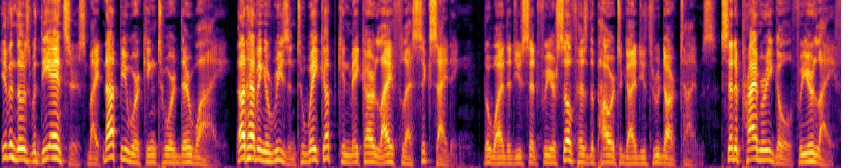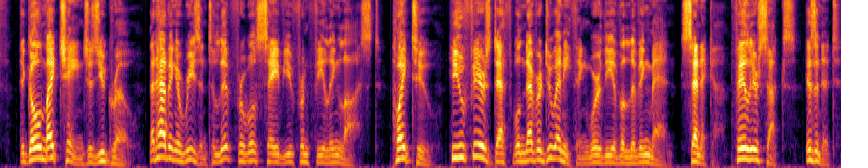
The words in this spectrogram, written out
Even those with the answers might not be working toward their why. Not having a reason to wake up can make our life less exciting. The why that you set for yourself has the power to guide you through dark times. Set a primary goal for your life. The goal might change as you grow. That having a reason to live for will save you from feeling lost. Point 2. He who fears death will never do anything worthy of a living man. Seneca. Failure sucks, isn't it?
